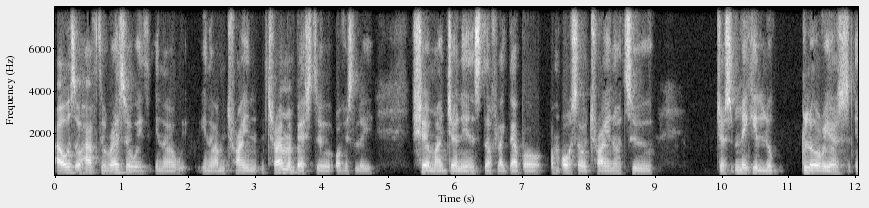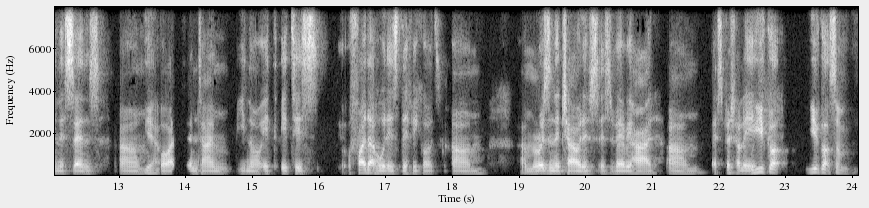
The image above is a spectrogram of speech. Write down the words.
I also have to wrestle with. You know. You know. I'm trying. Trying my best to obviously share my journey and stuff like that. But I'm also trying not to just make it look glorious in a sense. Um, Yeah. But at the same time, you know, it it is fatherhood is difficult. Um, um, raising a child is, is very hard, um, especially. Well, you've got you've got some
